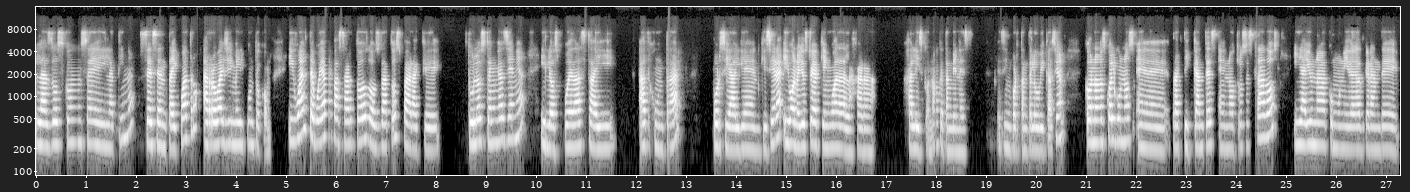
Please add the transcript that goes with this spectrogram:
las dos con C y latina, 64 arroba gmail.com. Igual te voy a pasar todos los datos para que tú los tengas, Genia, y los puedas ahí adjuntar por si alguien quisiera. Y bueno, yo estoy aquí en Guadalajara Jalisco, ¿no? Que también es, es importante la ubicación. Conozco algunos eh, practicantes en otros estados y hay una comunidad grande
